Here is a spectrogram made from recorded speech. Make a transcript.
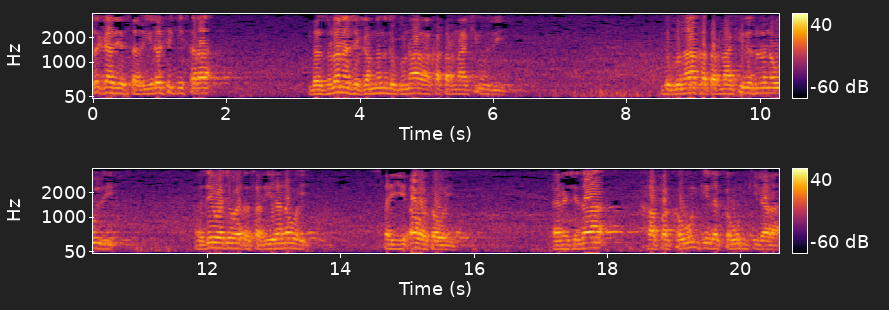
ذکر صغیرت کی سره د زړه نه چې کمونو د ګناه خطرناکي وزي د ګناه خطرناکي د زړه نه وزي دې وجه وته صغیره نه وای سیئه وته وای یعنی چې دا خفه کون کې د کون کې لاره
